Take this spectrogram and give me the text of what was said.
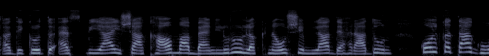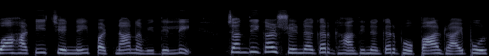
અધિકૃત એસબીઆઈ શાખાઓમાં બેંગલુરુ, લખનઉ, શિમલા, દહેરાદૂન, કોલકાતા, ગુવાહાટી, ચેન્નઈ, પટના, નવી દિલ્હી, ચંદીગઢ, શ્રીનગર, ગાંધીનગર, ભોપાલ, રાયપુર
